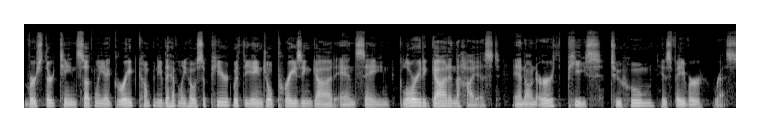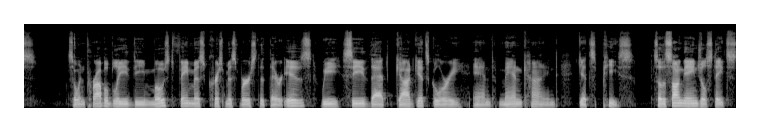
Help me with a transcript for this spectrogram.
verse 13 Suddenly a great company of the heavenly hosts appeared with the angel, praising God and saying, Glory to God in the highest, and on earth peace to whom his favor rests. So, in probably the most famous Christmas verse that there is, we see that God gets glory and mankind gets peace. So, the song The Angel states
